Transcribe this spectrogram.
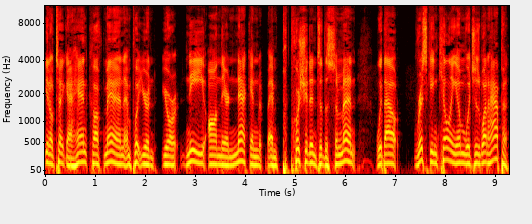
you know take a handcuffed man and put your your knee on their neck and and push it into the cement without risking killing him, which is what happened.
